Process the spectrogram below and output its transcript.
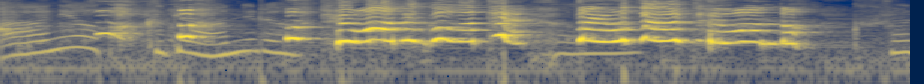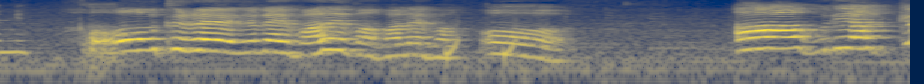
아니요, 그게 아니라. 대화하는 것 같아. 나 여자랑 대화한다. 그러니까. 어 그래 그래. 말해봐 말해봐. 어 아 우리 학교.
